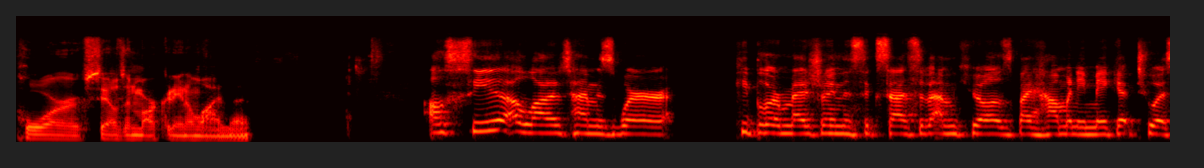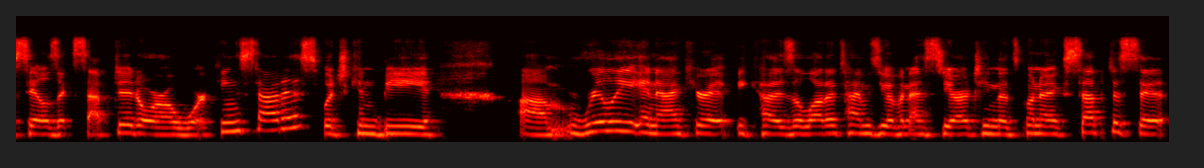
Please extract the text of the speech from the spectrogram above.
poor sales and marketing alignment. I'll see a lot of times where people are measuring the success of MQLs by how many make it to a sales accepted or a working status, which can be um, really inaccurate because a lot of times you have an SDR team that's going to accept a,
